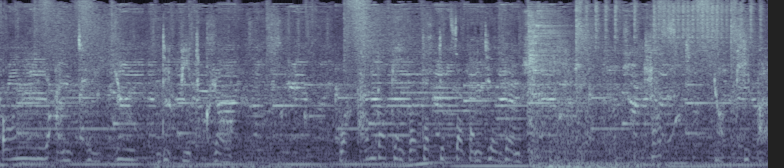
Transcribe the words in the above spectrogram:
Only until you defeat Klaw. Wakanda can protect itself until then. Trust your people.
